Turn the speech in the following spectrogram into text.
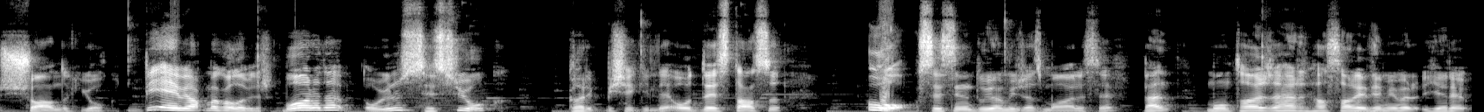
şu anlık yok. Bir ev yapmak olabilir. Bu arada oyunun sesi yok. Garip bir şekilde. O destansı o sesini duyamayacağız maalesef. Ben montajda her hasar yediğim yere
